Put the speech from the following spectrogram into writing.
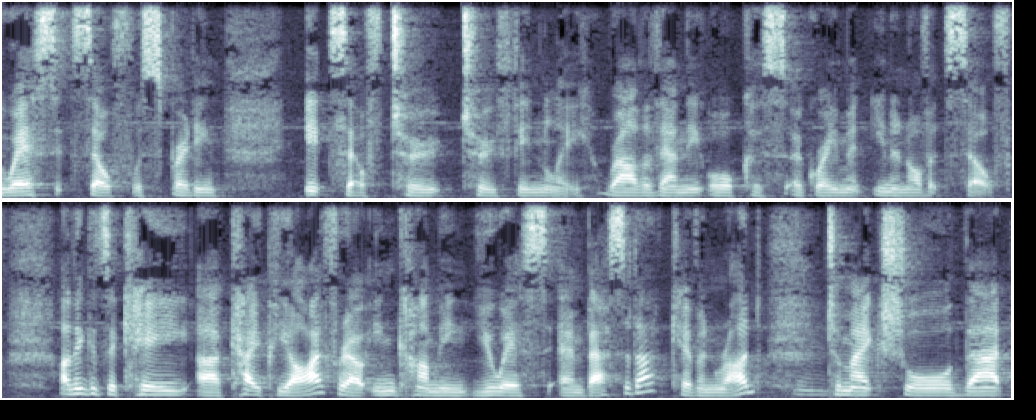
US itself was spreading itself too, too thinly rather than the AUKUS agreement in and of itself. I think it's a key uh, KPI for our incoming US ambassador, Kevin Rudd, mm. to make sure that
